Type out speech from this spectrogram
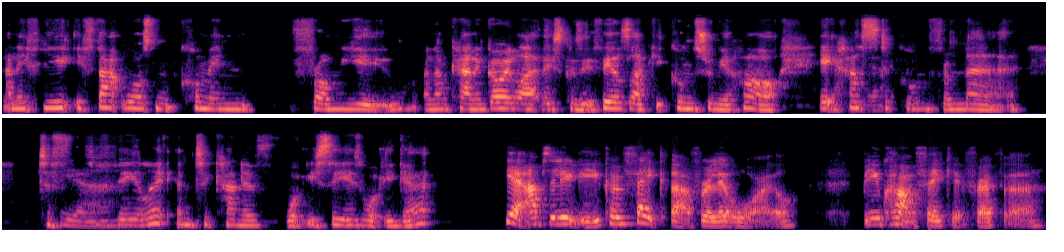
and if you if that wasn't coming from you and i'm kind of going like this because it feels like it comes from your heart it has yeah. to come from there to, yeah. to feel it and to kind of what you see is what you get. Yeah absolutely. You can fake that for a little while but you can't fake it forever.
